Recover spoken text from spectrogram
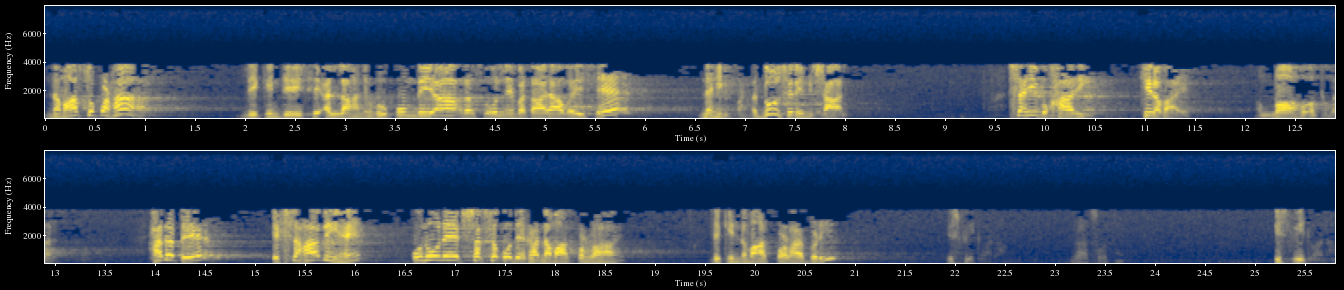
نماز تو پڑھا، لیکن جیسے اللہ نے حکم دیا، رسول نے بتایا، ویسے نہیں پڑھا۔ دوسری مثال، صحیح بخاری کی روایت۔ اللہ اکبر۔ حضرت ایک صحابی ہیں، انہوں نے ایک شخص کو دیکھا، نماز پڑھ رہا ہے۔ لیکن نماز پڑھ رہا ہے، بڑی اسپیڈ والا۔ سوچیں۔ اسپیڈ والا۔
